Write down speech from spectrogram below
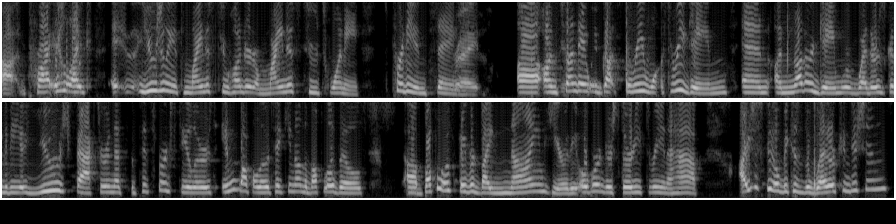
uh, pri- like it, usually it's minus 200 or minus 220. It's pretty insane. Right. Uh, on Sunday, we've got three three games and another game where weather is going to be a huge factor, and that's the Pittsburgh Steelers in Buffalo taking on the Buffalo Bills. Uh, Buffalo's favored by nine here. The over-under is 33 and a half. I just feel because of the weather conditions,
